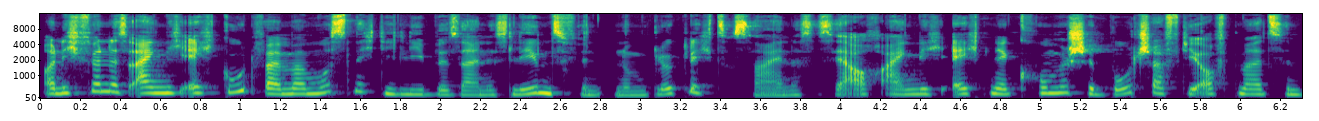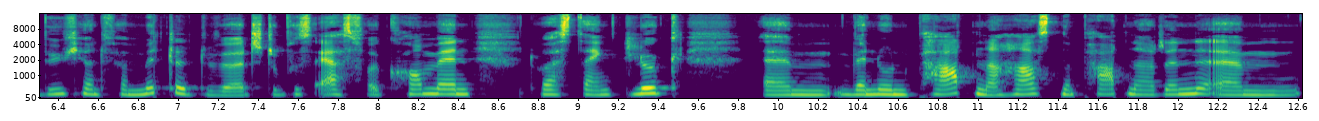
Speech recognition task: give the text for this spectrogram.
Und ich finde es eigentlich echt gut, weil man muss nicht die Liebe seines Lebens finden, um glücklich zu sein. Das ist ja auch eigentlich echt eine komische Botschaft, die oftmals in Büchern vermittelt wird. Du bist erst vollkommen, du hast dein Glück, ähm, wenn du einen Partner hast, eine Partnerin, ähm,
